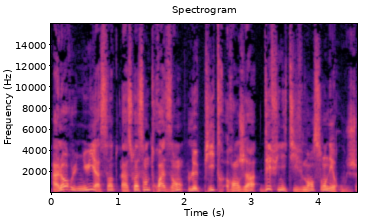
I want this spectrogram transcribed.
Alors, une nuit, à 63 ans, le pitre rangea définitivement son nez rouge.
